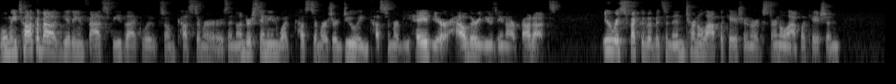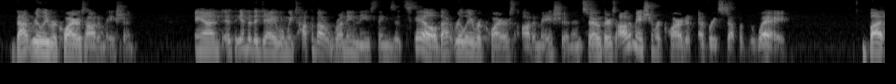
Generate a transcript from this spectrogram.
When we talk about getting fast feedback loops on customers and understanding what customers are doing, customer behavior, how they're using our products, irrespective if it's an internal application or external application, that really requires automation. And at the end of the day, when we talk about running these things at scale, that really requires automation. And so there's automation required at every step of the way. But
